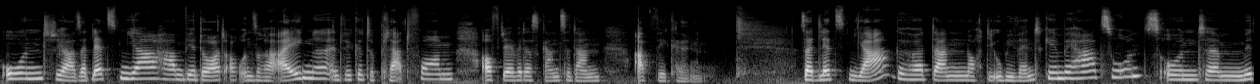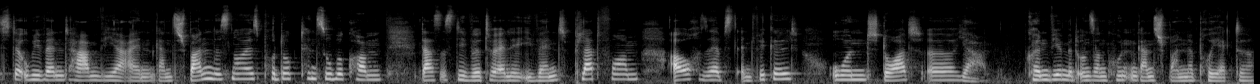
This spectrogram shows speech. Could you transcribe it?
Und ja, seit letztem Jahr haben wir dort auch unsere eigene entwickelte Plattform, auf der wir das Ganze dann abwickeln. Seit letztem Jahr gehört dann noch die Ubivent GmbH zu uns und ähm, mit der Ubivent haben wir ein ganz spannendes neues Produkt hinzubekommen. Das ist die virtuelle Event-Plattform, auch selbst entwickelt und dort äh, ja, können wir mit unseren Kunden ganz spannende Projekte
